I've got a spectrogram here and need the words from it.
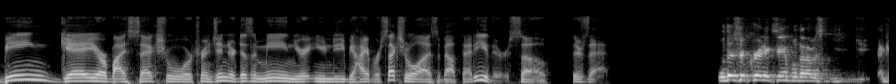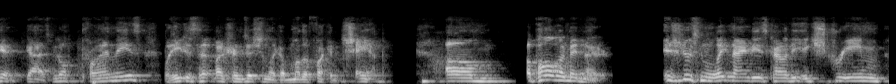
being gay or bisexual or transgender doesn't mean you're you need to be hypersexualized about that either. So there's that. Well, there's a great example that I was again, guys. We don't plan these, but he just hit my transition like a motherfucking champ. Um, Apollo and Midnighter, introduced in the late '90s, kind of the extreme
